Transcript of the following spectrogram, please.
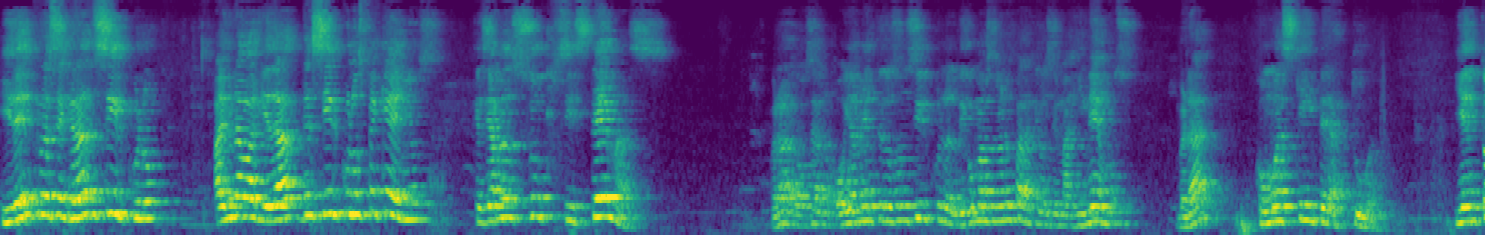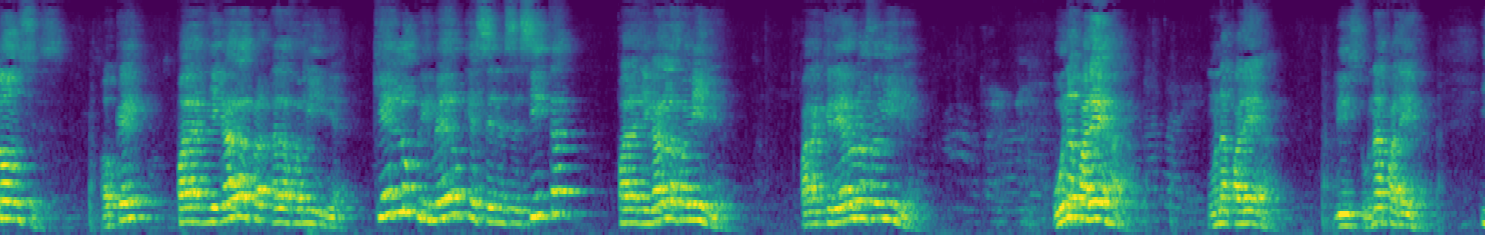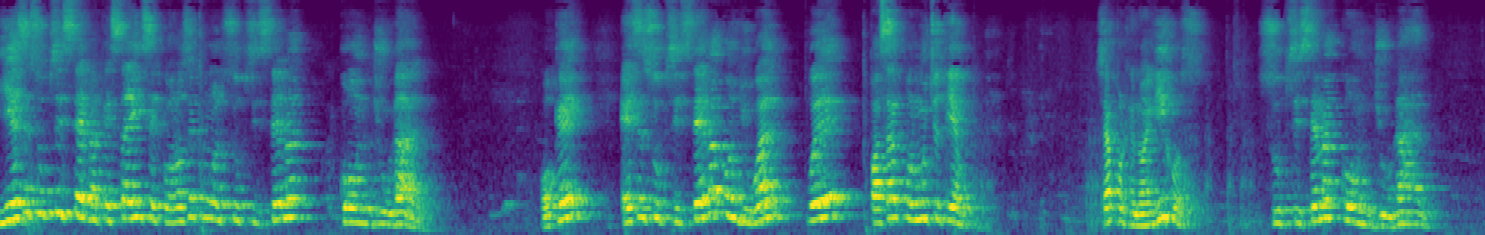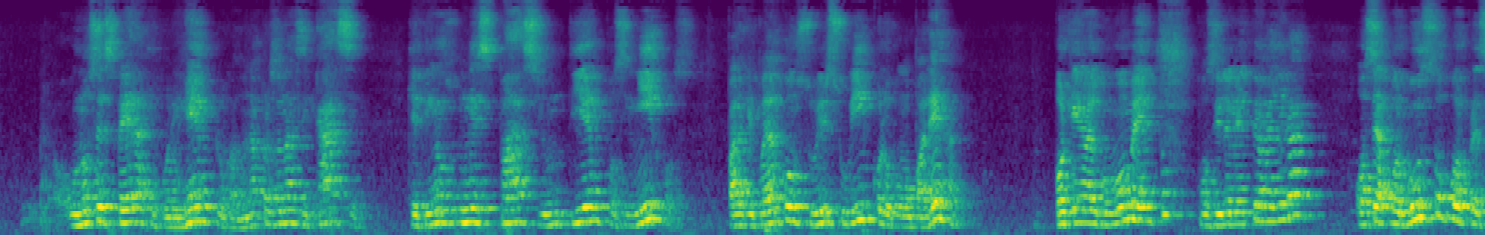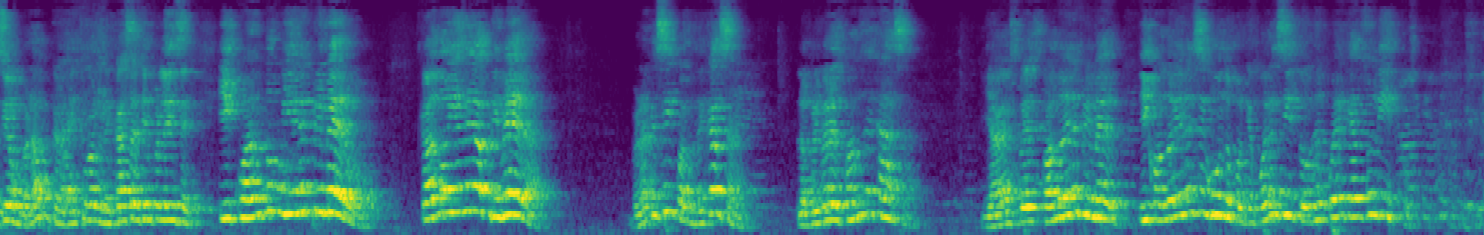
Y dentro de ese gran círculo hay una variedad de círculos pequeños que se llaman subsistemas. O sea, obviamente no son círculos, digo más o menos para que nos imaginemos, ¿verdad? Cómo es que interactúan. Y entonces, ¿ok? Para llegar a a la familia, ¿qué es lo primero que se necesita para llegar a la familia? Para crear una familia. Una pareja. Una pareja. Listo, una pareja. Y ese subsistema que está ahí se conoce como el subsistema conyugal. ¿Ok? Ese subsistema conyugal puede pasar por mucho tiempo. O sea, porque no hay hijos. Subsistema conyugal. Uno se espera que, por ejemplo, cuando una persona se case, que tenga un espacio, un tiempo sin hijos, para que puedan construir su vínculo como pareja. Porque en algún momento posiblemente van a llegar. O sea, por gusto o por presión, ¿verdad? Porque la gente cuando se casa siempre le dice, ¿y cuándo viene primero? ¿Cuándo viene la primera? ¿Verdad que sí? Cuando se casan. Lo primero es, ¿cuándo se casa? Ya después, ¿cuándo viene el primero? ¿Y cuándo viene el segundo? Porque pobrecito, se puede quedar solito.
